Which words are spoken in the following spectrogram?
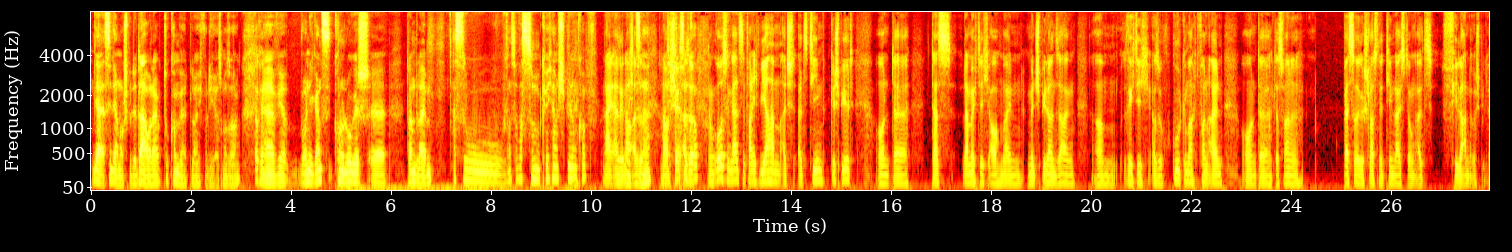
Ja, es sind ja noch Spiele da, oder so kommen wir gleich, würde ich erstmal sagen. Okay. Äh, wir wollen hier ganz chronologisch äh, dranbleiben. Hast du sonst noch was zum Kirchheim-Spiel im Kopf? Nein, also genau, Nichts, also, ne? genau schön, also im Großen und Ganzen fand ich, wir haben als, als Team gespielt und äh, das, da möchte ich auch meinen Mitspielern sagen, ähm, richtig, also gut gemacht von allen und äh, das war eine bessere geschlossene Teamleistung als viele andere Spiele.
